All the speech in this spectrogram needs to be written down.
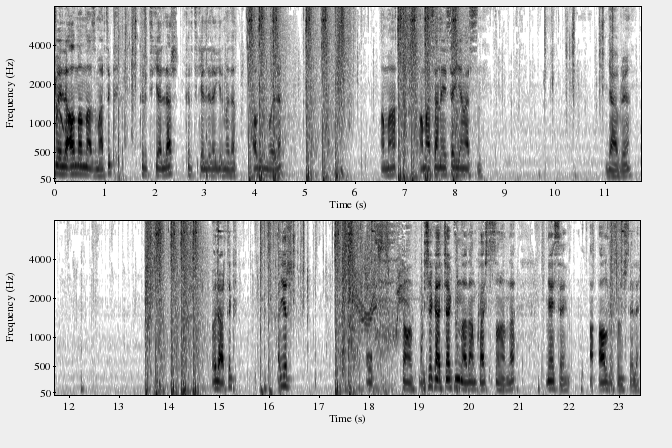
Bu eli almam lazım artık. Kritik eller. Kritik ellere girmeden alayım böyle. Ama ama sen ES yemezsin. Gel buraya. Öl artık. Hayır. Of. Tamam. Bıçak atacaktım da adam kaçtı son anda. Neyse. a- aldık sonuçta ele.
